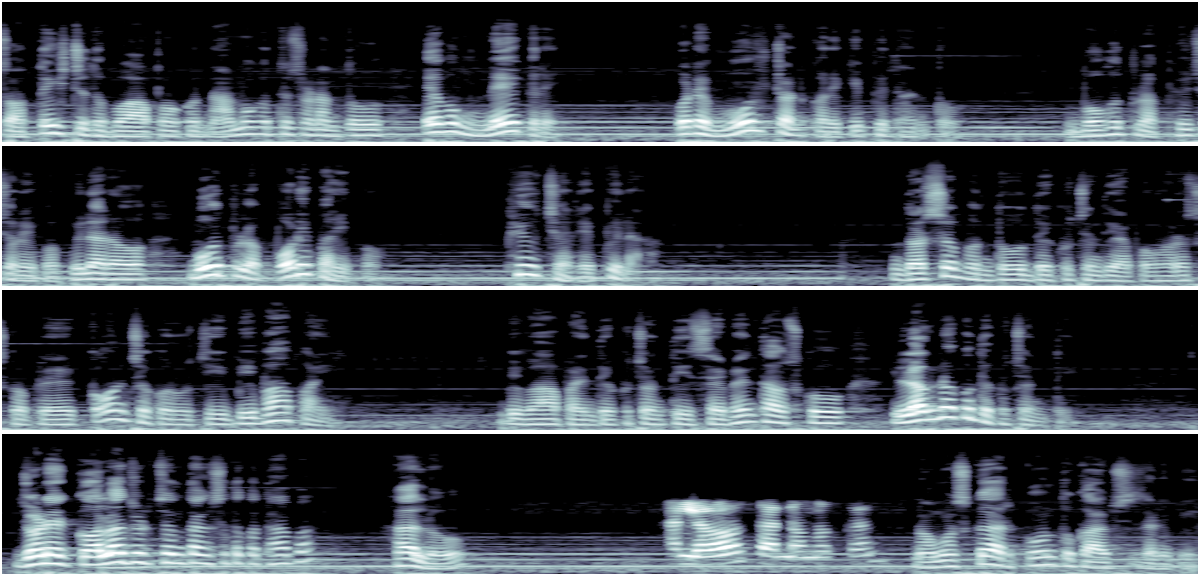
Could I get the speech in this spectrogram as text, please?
ସତେଇଶଟି ଧୂପ ଆପଣଙ୍କ ନାମଗତ ଛଡ଼ାନ୍ତୁ ଏବଂ ନେକ୍ରେ ଗୋଟେ ମୁନ୍ ଷ୍ଟନ୍ କରିକି ପିନ୍ଧାନ୍ତୁ ବହୁତ ଭଲ ଫ୍ୟୁଚର୍ ରହିବ ପିଲାର ବହୁତ ଭଲ ପଢ଼ିପାରିବ ଫ୍ୟୁଚର୍ରେ ପିଲା ଦର୍ଶକ ବନ୍ଧୁ ଦେଖୁଛନ୍ତି ଆପଣ ହରସ୍କୋପ୍ରେ କ'ଣ ଯୋଗ ରହୁଛି ବିବାହ ପାଇଁ ବିବାହ ପାଇଁ ଦେଖୁଛନ୍ତି ସେଭେନ୍ଥ ହାଉସ୍କୁ ଲଗ୍ନକୁ ଦେଖୁଛନ୍ତି ଜଣେ କଲ ଜୁଡ଼ଛନ୍ତି ତାଙ୍କ ସହିତ କଥା ହେବା ହ୍ୟାଲୋ ହ୍ୟାଲୋ ସାର୍ ନମସ୍କାର ନମସ୍କାର କୁହନ୍ତୁ କାହା ବିଷୟରେ ଜାଣିବେ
